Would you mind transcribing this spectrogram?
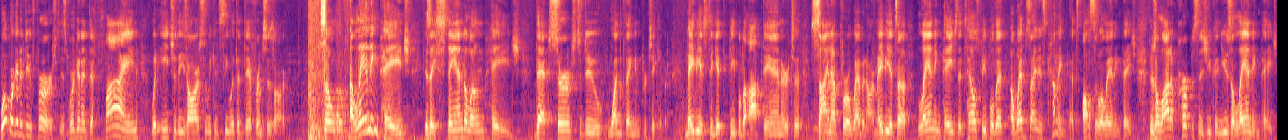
what we're going to do first is we're going to define what each of these are so we can see what the differences are. So a landing page is a standalone page that serves to do one thing in particular maybe it's to get people to opt in or to sign up for a webinar. Maybe it's a landing page that tells people that a website is coming that's also a landing page. There's a lot of purposes you can use a landing page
